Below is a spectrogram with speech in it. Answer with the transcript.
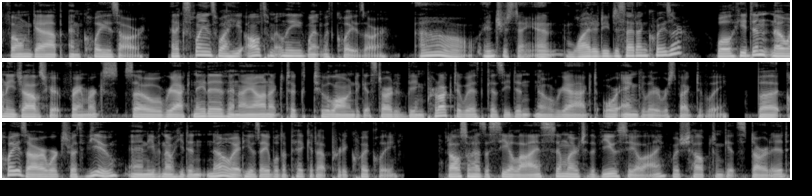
PhoneGap, and Quasar, and explains why he ultimately went with Quasar. Oh, interesting. And why did he decide on Quasar? Well, he didn't know any JavaScript frameworks, so React Native and Ionic took too long to get started being productive with because he didn't know React or Angular, respectively. But Quasar works with Vue, and even though he didn't know it, he was able to pick it up pretty quickly. It also has a CLI similar to the Vue CLI, which helped him get started.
